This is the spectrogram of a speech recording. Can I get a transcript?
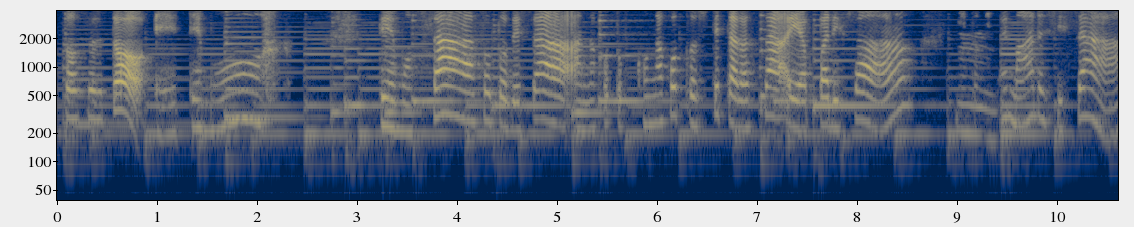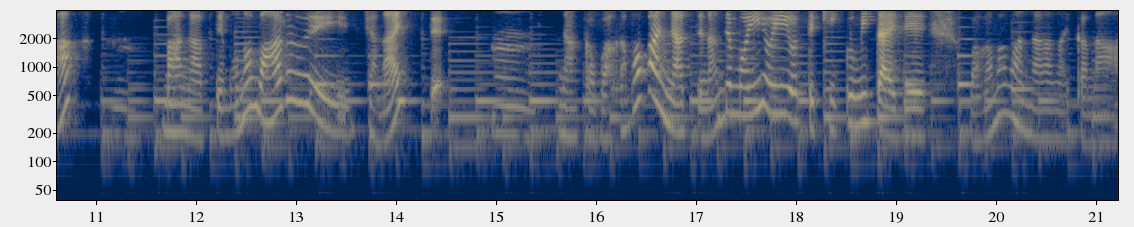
そうすると、えーでも でもさ外でさあんなことこんなことしてたらさやっぱりさ人の目もあるしさマナーってものもあるじゃないって。うん。なんかわがままになって何でもいいよいいよって聞くみたいでわがままにならないかな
